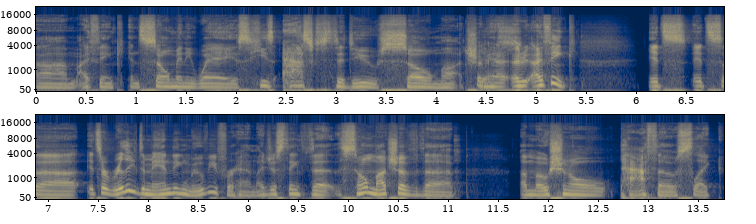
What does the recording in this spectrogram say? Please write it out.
Um, I think in so many ways, he's asked to do so much. I Yes. mean, I, I think it's it's uh it's a really demanding movie for him. I just think that so much of the emotional pathos like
